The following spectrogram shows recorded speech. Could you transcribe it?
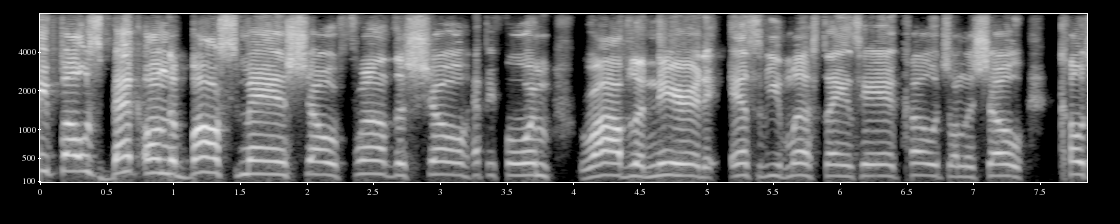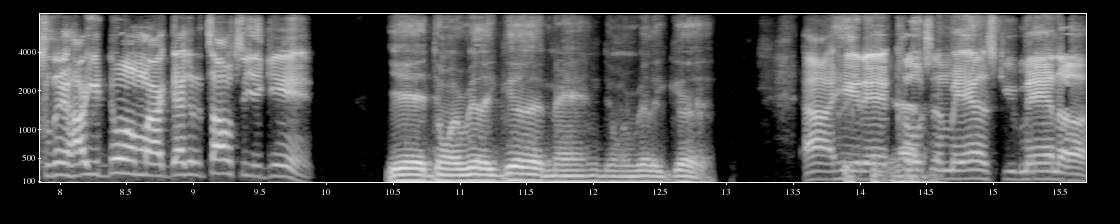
Folks, back on the Boss Man Show, front of the show. Happy for him, Rob Lanier, the SMU Mustangs head coach on the show. Coach Lanier, how you doing, my guy? Good to talk to you again. Yeah, doing really good, man. Doing really good. I hear that, Coach. Let me ask you, man. Uh,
